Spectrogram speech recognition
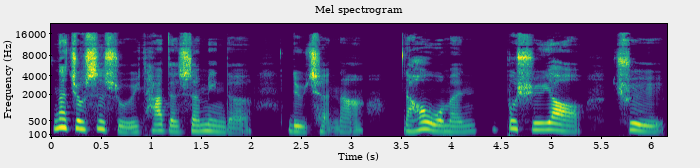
那就是属于他的生命的旅程啊。然后我们不需要去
